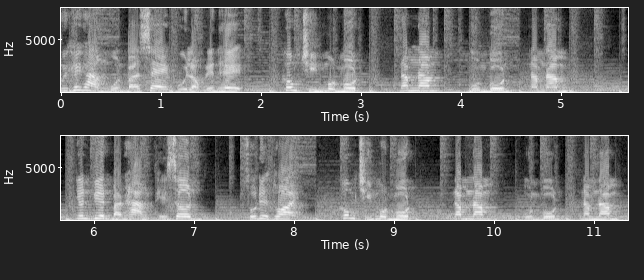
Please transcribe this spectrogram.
Quý khách hàng muốn bán xe vui lòng liên hệ 0911 55 44 55. Nhân viên bán hàng Thế Sơn, số điện thoại 0911 55 44 55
